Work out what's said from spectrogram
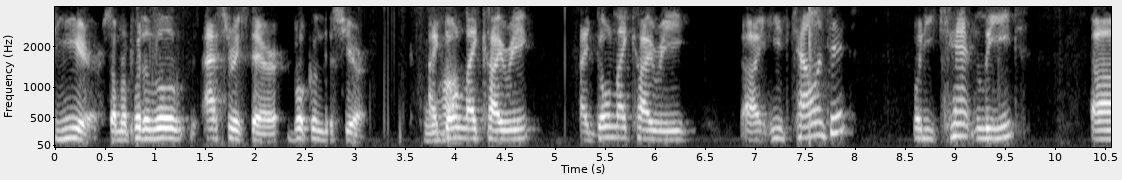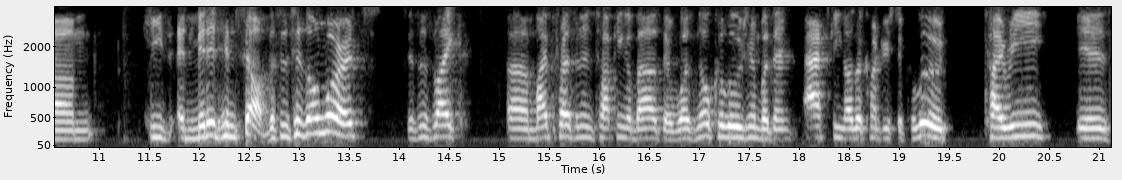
year. So I'm going to put a little asterisk there, Brooklyn this year. I don't like Kyrie. I don't like Kyrie. Uh, he's talented, but he can't lead. Um, he's admitted himself. This is his own words. This is like uh, my president talking about there was no collusion, but then asking other countries to collude. Kyrie is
